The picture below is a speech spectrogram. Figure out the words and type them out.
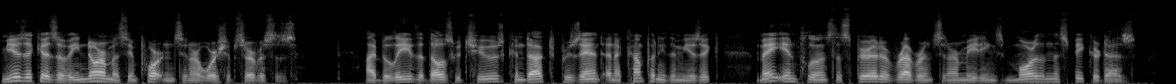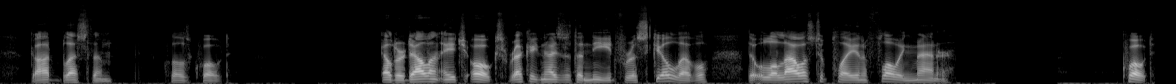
Music is of enormous importance in our worship services. I believe that those who choose, conduct, present, and accompany the music may influence the spirit of reverence in our meetings more than the speaker does. God bless them. Elder Dallin H. Oaks recognizes the need for a skill level that will allow us to play in a flowing manner. Quote,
